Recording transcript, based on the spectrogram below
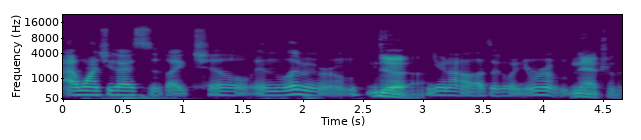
i want you guys to like chill in the living room Yeah, you're not allowed to go in your room. naturally.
